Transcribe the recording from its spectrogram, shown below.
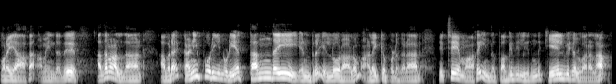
முறையாக அமைந்தது. அதனால்தான் அவரை கணிப்பொறியினுடைய தந்தை என்று எல்லோராலும் அழைக்கப்படுகிறார். நிச்சயமாக இந்த பகுதியில் இருந்து கேள்விகள் வரலாம்.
